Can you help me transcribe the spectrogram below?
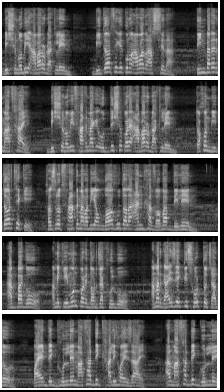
বিশ্বনবী আবারও ডাকলেন, ভিতর থেকে কোনো আওয়াজ আসছে না। তিনবারের মাথায় বিশ্বনবী ফাতেমাকে উদ্দেশ্য করে আবারও ডাকলেন। তখন ভিতর থেকে হজরত ফাতেমা রাদি আল্লাহ তালা আনহা জবাব দিলেন, আব্বা গো, আমি কেমন করে দরজা খুলব? আমার গায়ে যে একটি ছোট্ট চাদর, পায়ের দিক ঘুরলে মাথার দিক খালি হয়ে যায়, আর মাথার দিক ঘুরলে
